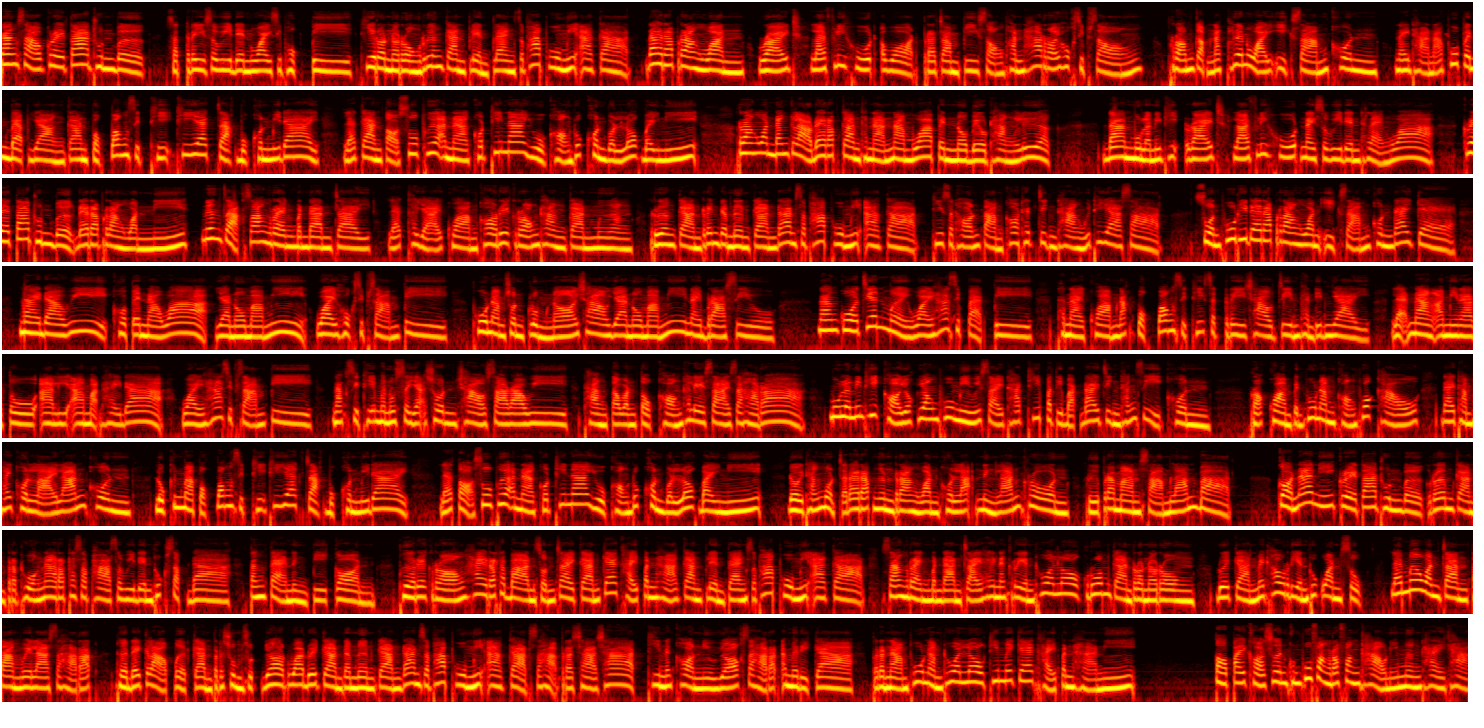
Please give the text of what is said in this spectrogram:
นางสาวเกรตาทุนเบิร์ก สตรีสวีเดนวัย 16 ปี ที่รณรงค์เรื่องการเปลี่ยนแปลงสภาพภูมิอากาศ ได้รับรางวัล Right Livelihood Award ประจำปี 2562 พร้อมกับนักเคลื่อนไหวอีก 3 คน ในฐานะผู้เป็นแบบอย่างการปกป้องสิทธิที่แยกจากบุคคลไม่ได้ และการต่อสู้เพื่ออนาคตที่น่าอยู่ของทุกคนบนโลกใบนี้ รางวัลดังกล่าวได้รับการขนานนามว่าเป็นโนเบลทางเลือก ด้านมูลนิธิ Right Livelihood ในสวีเดนแถลงว่าเกรตาทุนเบิร์กได้รับรางวัลนี้ เนื่องจากสร้างแรงบันดาลใจ และขยายความข้อเรียกร้องทางการเมือง เรื่องการเร่งดำเนินการด้านสภาพภูมิอากาศ ที่สะท้อนตามข้อเท็จจริงทางวิทยาศาสตร์ ส่วนผู้ที่ได้รับรางวัลอีก 3 คนได้แก่ นายดาวีโคเปนนาวายาโนมามีวัย 63 ปี ผู้นำชนกลุ่มน้อยชาวยาโนมามีในบราซิล นางกัวเจี้ยนเหมยวัย 58 ปี ทนายความนักปกป้องสิทธิสตรีชาวจีนแผ่นดินใหญ่ และนางอามินาตู อาลีอามัดไฮด้า วัย 53 ปี นักสิทธิมนุษยชนชาวซาราวี ทางตะวันตกของทะเลทรายซาฮารา มูลนิธิขอยกย่องผู้มีวิสัยทัศน์ที่ปฏิบัติได้จริงทั้ง 4 คน เพราะความเป็นผู้นำของพวกเขาได้ทำให้คนหลายล้านคน ลุกขึ้นมาปกป้องสิทธิที่แยกจากบุคคลไม่ได้ และต่อสู้เพื่ออนาคตที่น่าอยู่ของทุกคนบนโลกใบนี้ โดยทั้งหมดจะได้รับเงินรางวัลคนละ 1 ล้านโครน หรือประมาณ 3 ล้านบาท ก่อนหน้านี้เกรตาทุนเบิร์กเริ่มการประท้วงหน้ารัฐสภาสวีเดนทุกสัปดาห์ตั้งแต่ 1 ปีก่อน เพื่อเรียกร้องให้รัฐบาลสนใจการแก้ไขปัญหาการเปลี่ยนแปลงสภาพภูมิอากาศ สร้างแรงบันดาลใจให้นักเรียนทั่วโลกร่วมการรณรงค์ ด้วยการไม่เข้าเรียนทุกวันศุกร์ และเมื่อวันจันทร์ตามเวลาสหรัฐ เธอได้กล่าวเปิดการประชุมสุดยอดว่าด้วยการดำเนินการด้านสภาพภูมิอากาศสหประชาชาติ ที่นครนิวยอร์กสหรัฐอเมริกา ประนามผู้นำทั่วโลกที่ไม่แก้ไขปัญหานี้ ต่อไปขอเชิญคุณผู้ฟังรับฟังข่าวในเมืองไทยค่ะ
